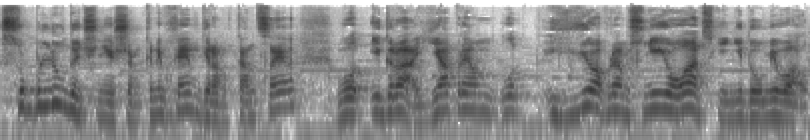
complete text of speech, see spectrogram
с ублюдочнейшим клипхенгером в конце. Вот игра. Я прям вот я прям с нее адски недоумевал.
